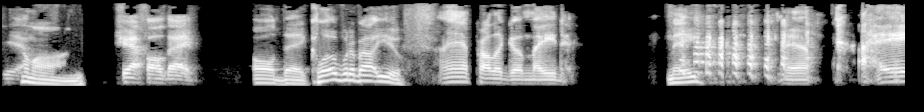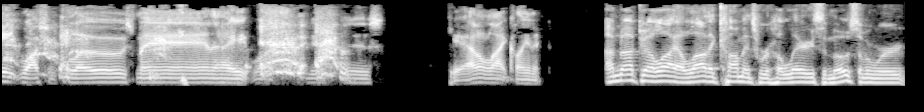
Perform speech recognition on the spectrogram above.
Yeah, Come on. chef all day. All day. Clove, what about you? Eh, probably go maid. Maid? Yeah. I hate washing clothes, man. I hate washing dishes. Yeah, I don't like cleaning. I'm not going to lie. A lot of the comments were hilarious and most of them were,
